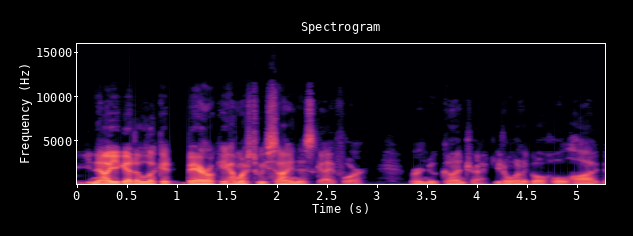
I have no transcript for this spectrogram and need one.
now you got to look at Bear. Okay, how much do we sign this guy for? for a new contract. You don't want to go whole hog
